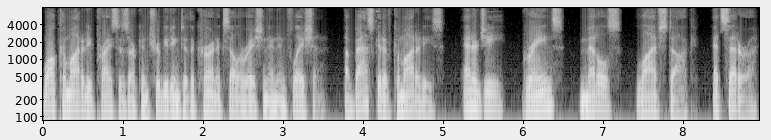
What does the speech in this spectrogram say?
While commodity prices are contributing to the current acceleration in inflation, a basket of commodities, energy, grains, metals, livestock, etc.,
